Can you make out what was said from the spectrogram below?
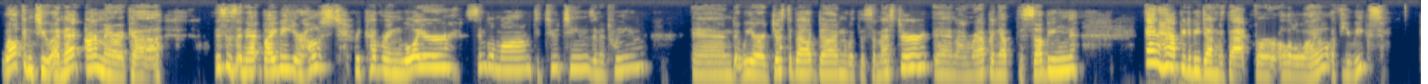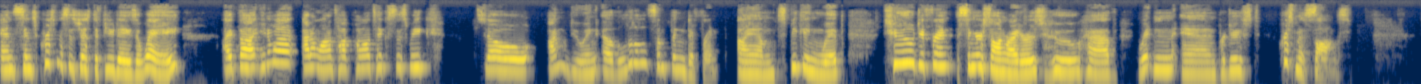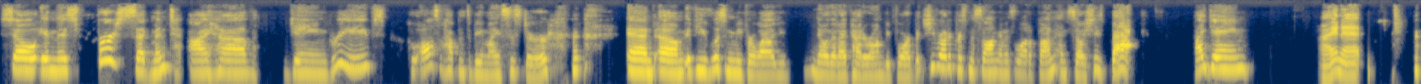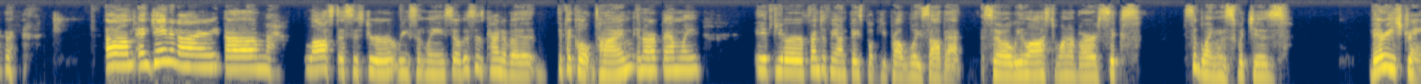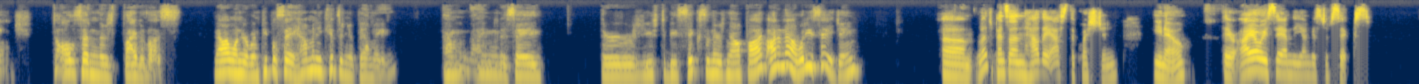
Welcome to Annette on America. This is Annette Bybee, your host, recovering lawyer, single mom to two teens and a tween. And we are just about done with the semester, and I'm wrapping up the subbing and happy to be done with that for a little while, a few weeks. And since Christmas is just a few days away, I thought, you know what? I don't want to talk politics this week. So I'm doing a little something different. I am speaking with two different singer songwriters who have written and produced Christmas songs. So, in this first segment, I have Jane Greaves, who also happens to be my sister. and um, if you've listened to me for a while, you know that I've had her on before, but she wrote a Christmas song and it's a lot of fun. And so she's back. Hi, Jane. Hi, Annette. um, and Jane and I um, lost a sister recently, so this is kind of a difficult time in our family. If you're friends with me on Facebook, you probably saw that. So we lost one of our six siblings, which is very strange. To all of a sudden, there's five of us. Now I wonder when people say, "How many kids in your family?" I'm I'm going to say there used to be six and there's now five. I don't know. What do you say, Jane? Um, well, it depends on how they ask the question. You know, there i always say i'm the youngest of six.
